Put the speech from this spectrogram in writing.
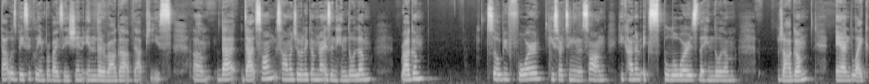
That was basically improvisation in the raga of that piece. Um, that that song, Samajavaragamna, is in Hindolam ragam. So before he starts singing the song, he kind of explores the Hindolam ragam and like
